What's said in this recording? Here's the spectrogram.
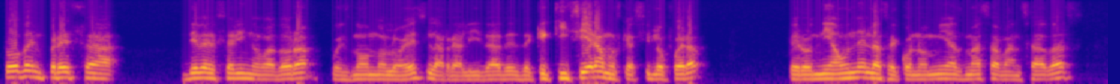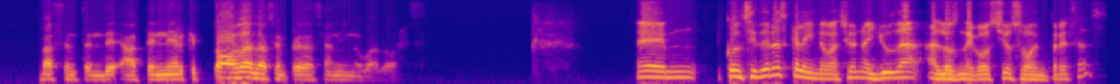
Toda empresa debe ser innovadora, pues no, no lo es. La realidad es de que quisiéramos que así lo fuera, pero ni aún en las economías más avanzadas vas a, entender, a tener que todas las empresas sean innovadoras. Em, ¿Consideras que la innovación ayuda a los negocios o empresas?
